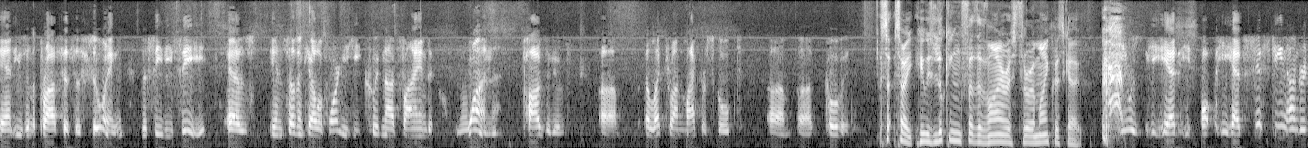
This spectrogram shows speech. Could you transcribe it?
and he's in the process of suing the CDC, as in Southern California, he could not find one positive uh, electron microscoped um, uh, COVID. So, sorry, he was looking for the virus through a microscope. He was. He had. He, he had fifteen hundred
